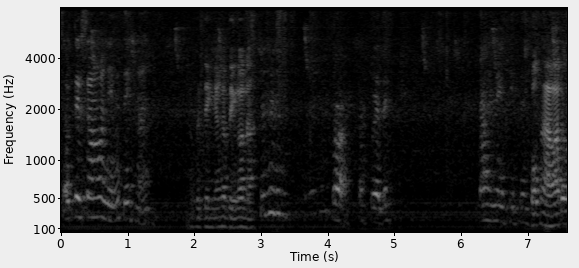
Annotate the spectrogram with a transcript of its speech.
เอาเต็มซองอันนี้ไม่เต็มหาเอาไปติ่งยังกับติ่งแล้วนะก็ก็เปิดเลยไปในที่เป็นพกหามาดู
